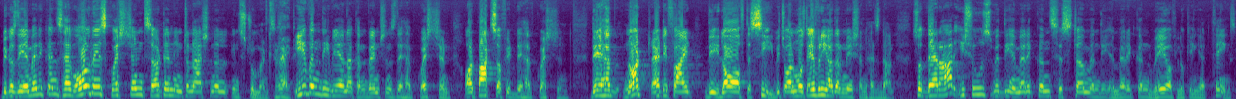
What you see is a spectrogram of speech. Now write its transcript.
Because the Americans have always questioned certain international instruments. Right. Even the Vienna Conventions they have questioned, or parts of it they have questioned. They have not ratified the law of the sea, which almost every other nation has done. So there are issues with the American system and the American way of looking at things.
